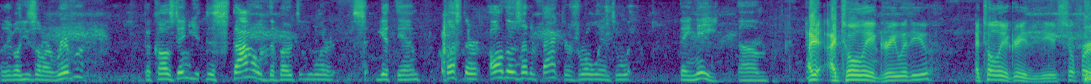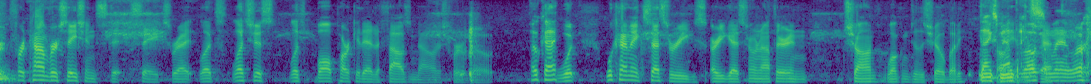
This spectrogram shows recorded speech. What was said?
Are they going to use it on a river? Because then you, the style of the boat that you want to get them, plus there all those other factors roll into what they need. Um, I, I totally agree with you. I totally agree with you. So for for conversation st- sakes, right? Let's let's just let's ballpark it at a thousand dollars for a boat. okay. What what kind of accessories are you guys throwing out there? And Sean, welcome to the show, buddy. Thanks, man. yeah. Thanks. Welcome, man. Welcome.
